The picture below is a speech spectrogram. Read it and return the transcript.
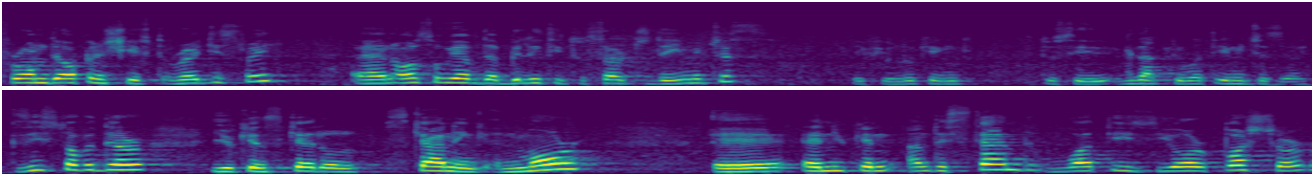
from the OpenShift registry, and also we have the ability to search the images. If you're looking to see exactly what images exist over there, you can schedule scanning and more, uh, and you can understand what is your posture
